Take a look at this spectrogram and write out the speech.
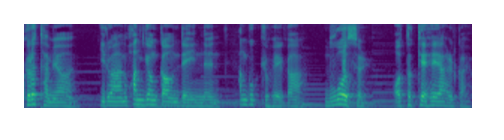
그렇다면 이러한 환경 가운데 있는 한국 교회가 무엇을 어떻게 해야 할까요?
